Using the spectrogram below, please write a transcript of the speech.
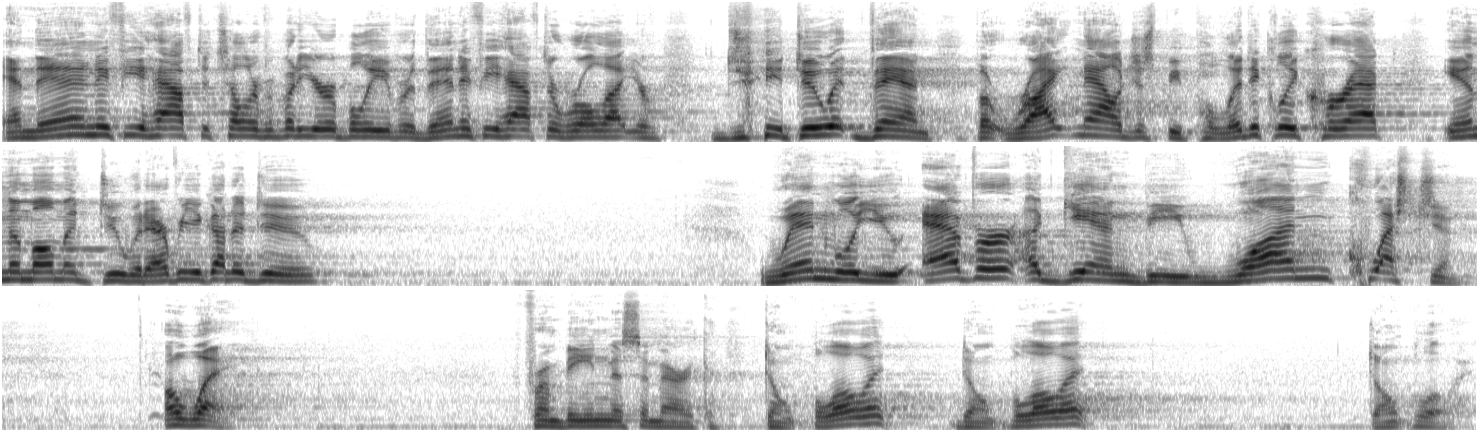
And then if you have to tell everybody you're a believer, then if you have to roll out your, do it then. But right now, just be politically correct in the moment, do whatever you got to do. When will you ever again be one question away from being Miss America? Don't blow it, don't blow it, don't blow it.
